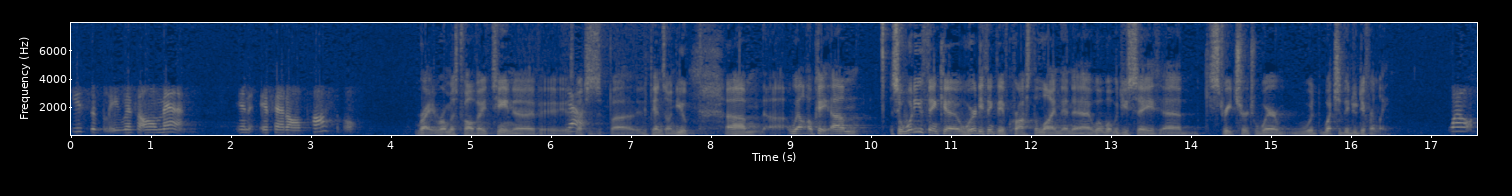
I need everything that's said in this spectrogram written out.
peaceably with all men, in, if at all possible. Right, Romans 12, 18, uh, as Yeah. much as uh, it depends on you. Um, uh, well, okay, um, so what do you think, uh, where do you think they've crossed the line then? Uh, what, what would you say, uh, Street Church, where would, what should they do differently? Well,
